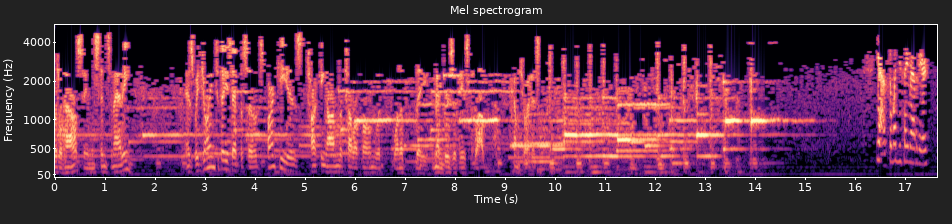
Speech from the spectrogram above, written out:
little house in Cincinnati. As we join today's episode, Sparky is talking on the telephone with one of the members of his club. Come join us. Yeah, so what'd you say, Rabbit Ears?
